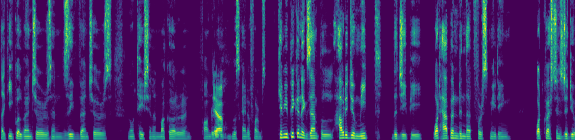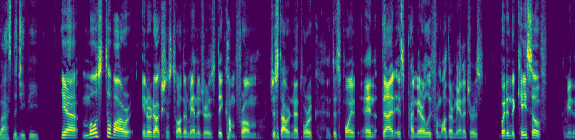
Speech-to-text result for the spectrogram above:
like Equal Ventures and Zeev Ventures, Notation and Mucker and Founder, yeah. those kind of firms. Can you pick an example? How did you meet the GP? What happened in that first meeting? What questions did you ask the GP? Yeah, most of our introductions to other managers, they come from just our network at this point, and that is primarily from other managers. But in the case of I mean,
